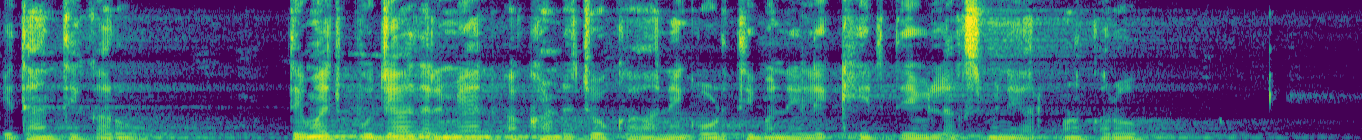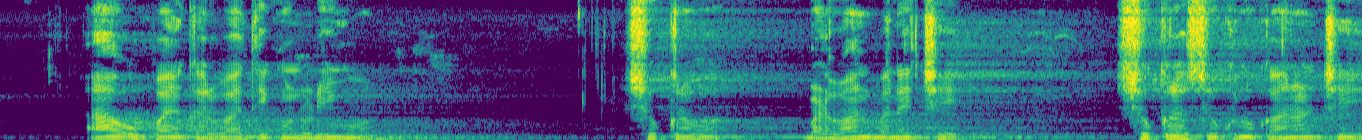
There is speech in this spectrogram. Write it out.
વિધાનથી કરો. તેમજ પૂજા દરમિયાન અખંડ ચોખા અને ગોળથી બનેલી ખીર દેવી લક્ષ્મીને અર્પણ કરો. આ ઉપાય કરવાથી કુંડળીમાં શુક્ર બળવાન બને છે. શુક્ર સુખનું કારણ છે.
